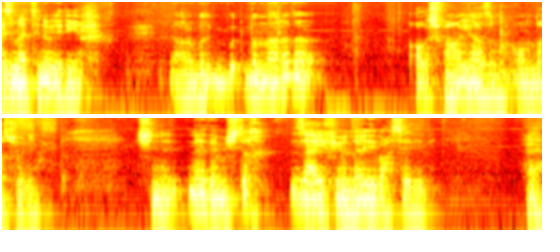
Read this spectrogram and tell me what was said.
hizmetini veriyor. Yani bu- bu- bunlara da alışmaya lazım. Onu da söyleyeyim. Şimdi ne demiştik? Zayıf yönleri bahsedildi. He.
